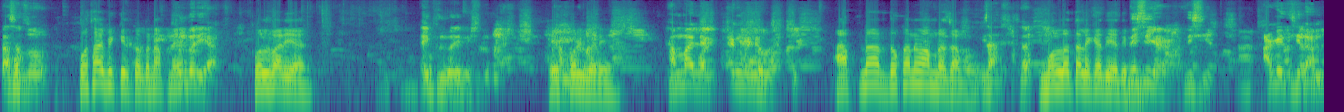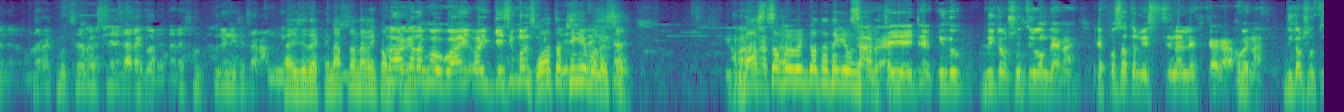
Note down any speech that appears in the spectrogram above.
তাছাড়া তো কোথায় বিক্রি করবেন আপনি? ফুলবাড়িয়া। ফুলবাড়িয়া। এই ফুলবাড়ি বেশি। এই ফুলবাড়িয়া। আপনার দোকানেও আমরা যাব। মূল্য তালিকা দিয়ে দিবেন। দিছি কাকা, দিছি। আগে দিছিলাম। ওনারা খুচরা ব্যবসায়ী যারা করে তারা সুদ করে নিতে তার আলু এই যে দেখেন আপনার নামে কম। কথা কো ওই ওই গেছি বলছি ও তো ঠিকই বলেছে। বাস্তব অভিজ্ঞতা থেকে উনি বলেছেন। এইটা কিন্তু দুই কম সত্তর কম দেয় না। এটা পঁচাত্তর বেশি চ্যানেলে কাকা হবে না। দুই কম সত্তর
